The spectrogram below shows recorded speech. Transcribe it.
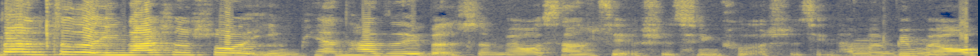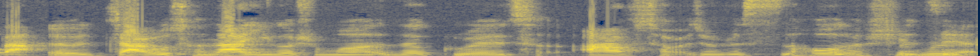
但这个应该是说，影片他自己本身没有想解释清楚的事情，他们并没有把呃，假如存在一个什么 The Great After，就是死后的世界。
